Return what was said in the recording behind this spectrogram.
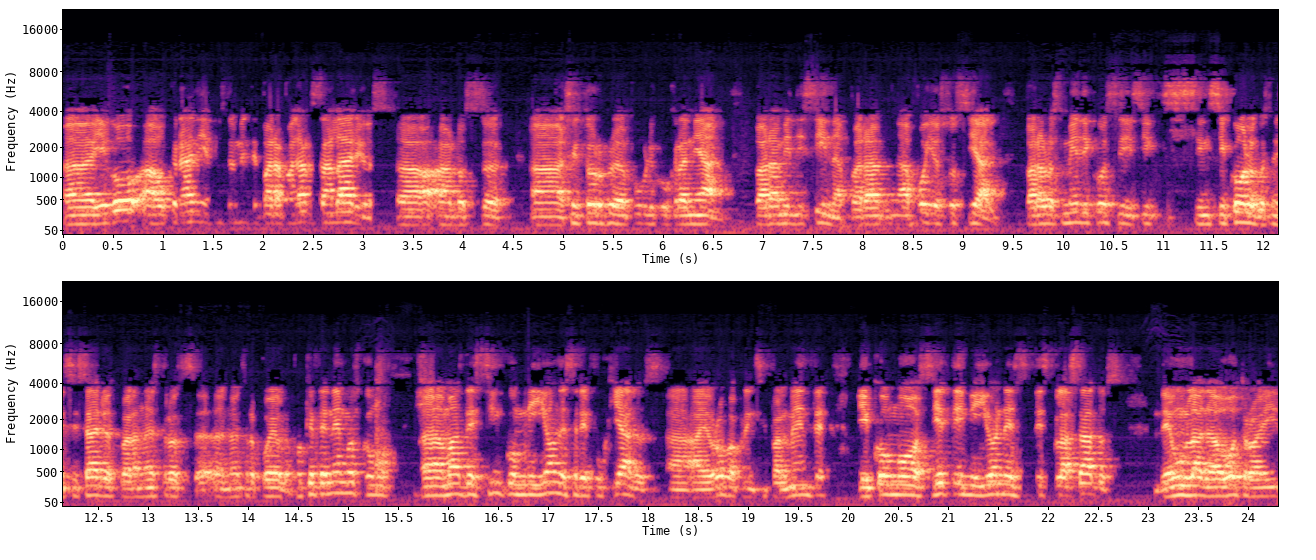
uh, llegó a Ucrania justamente para pagar salarios a los, al sector público ucraniano, para medicina, para apoyo social para los médicos y, psicólogos necesarios para nuestros, eh, nuestro pueblo, porque tenemos como ah, más de 5 millones de refugiados a Europa principalmente y como 7 millones desplazados de un lado a otro ahí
